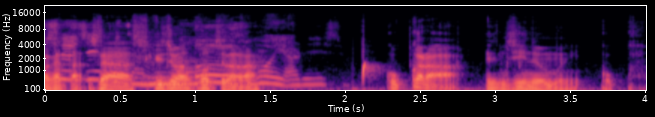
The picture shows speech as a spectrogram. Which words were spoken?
わかった。じゃあ式場はこっちだな。こっからエンジンルームに行こっか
